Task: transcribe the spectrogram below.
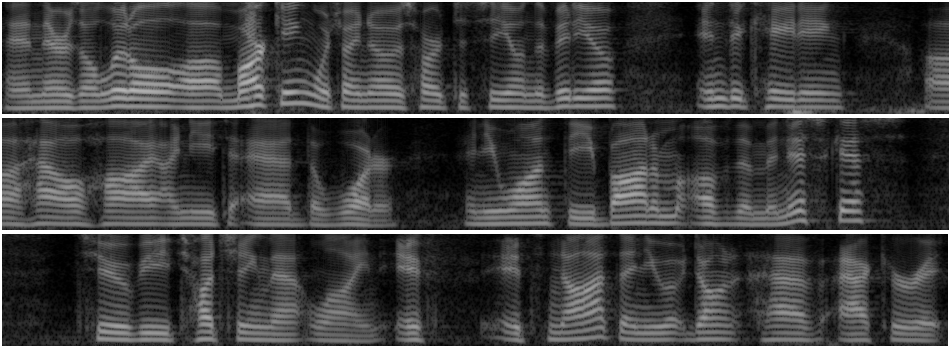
And there's a little uh, marking, which I know is hard to see on the video, indicating uh, how high I need to add the water. And you want the bottom of the meniscus to be touching that line. If it's not, then you don't have accurate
